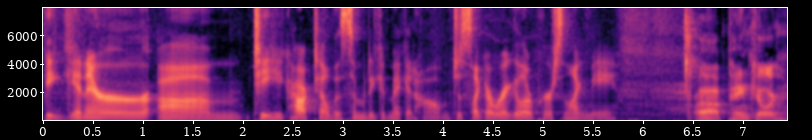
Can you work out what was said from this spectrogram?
beginner um, tiki cocktail that somebody could make at home, just like a regular person like me? Uh, painkiller.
